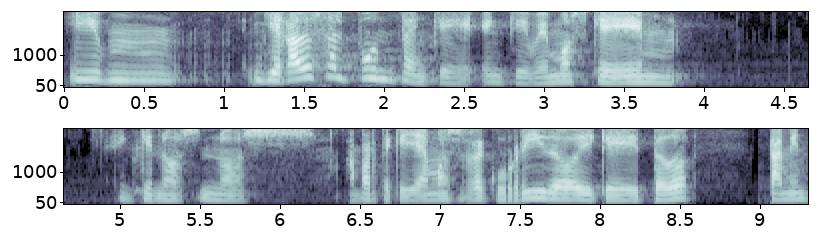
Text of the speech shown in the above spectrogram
Y mm, llegados al punto en que, en que vemos que, mm, en que nos, nos, aparte que ya hemos recurrido y que todo, también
